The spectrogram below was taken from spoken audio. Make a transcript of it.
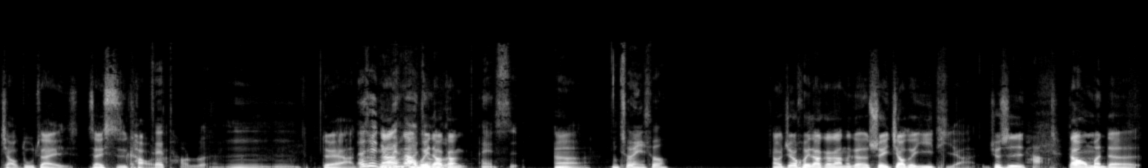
角度在在思考，在讨论。嗯嗯，对啊，对啊，而且那那回到刚，哎是，嗯，你说你说，然后就回到刚刚那个睡觉的议题啊，就是当我们的。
